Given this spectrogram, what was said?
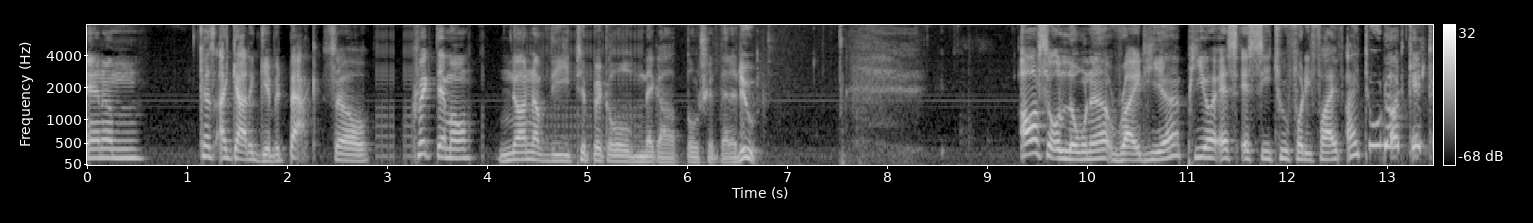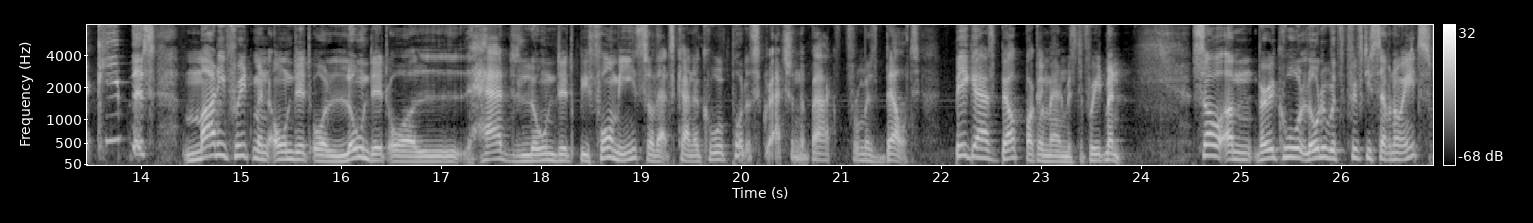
And um because i gotta give it back. So quick demo none of the typical mega bullshit that i do also a loaner right here, PRS SC245. I do not get to keep this. Marty Friedman owned it or loaned it or had loaned it before me, so that's kind of cool. Put a scratch in the back from his belt. Big ass belt buckle man, Mr. Friedman. So, um, very cool. Loaded with 5708s.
